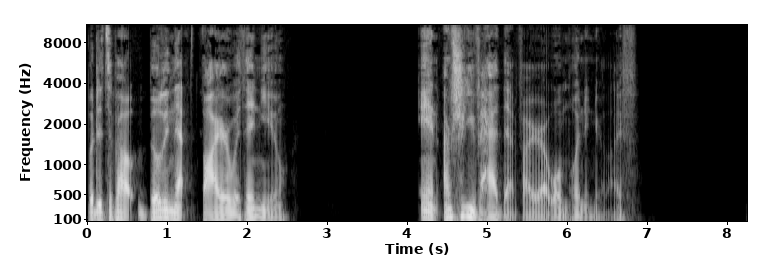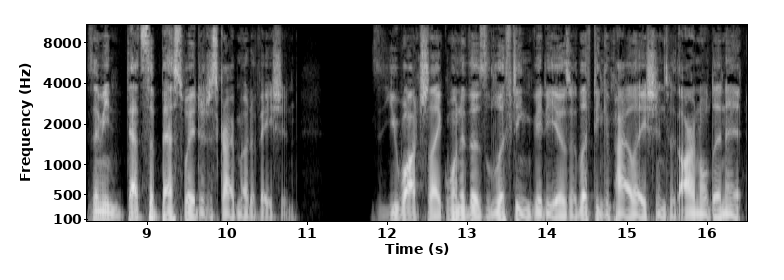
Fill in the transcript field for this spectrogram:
but it's about building that fire within you. And I'm sure you've had that fire at one point in your life. Because I mean, that's the best way to describe motivation you watch like one of those lifting videos or lifting compilations with Arnold in it,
